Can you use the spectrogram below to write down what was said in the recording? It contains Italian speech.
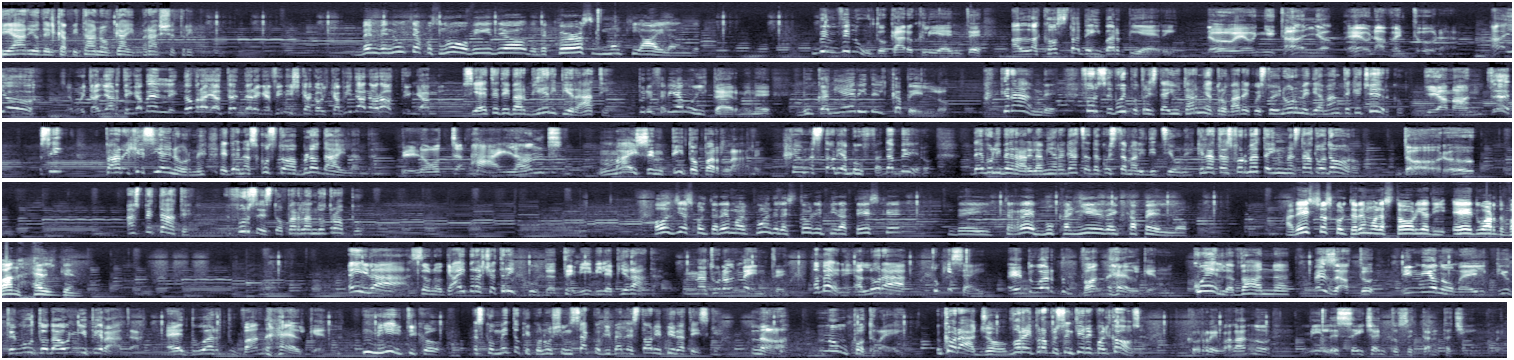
Diario del capitano Guy Brush Trip. Benvenuti a questo nuovo video di The Curse of Monkey Island. Benvenuto, caro cliente, alla costa dei barbieri. Dove ogni taglio è un'avventura. Aio, se vuoi tagliarti i capelli, dovrai attendere che finisca col capitano Rottingham. Siete dei barbieri pirati. Preferiamo il termine bucanieri del capello. Grande! Forse voi potreste aiutarmi a trovare questo enorme diamante che cerco. Diamante? Sì, pare che sia enorme ed è nascosto a Blood Island. Blood Island? Mai sentito parlare. È una storia buffa, davvero. Devo liberare la mia ragazza da questa maledizione che l'ha trasformata in una statua d'oro. D'oro? Aspettate, forse sto parlando troppo? Oggi ascolteremo alcune delle storie piratesche dei tre bucanieri del capello. Adesso ascolteremo la storia di Edward Van Helgen. Ehi là, sono Guybrush Tripwood, temibile pirata. Naturalmente. Va bene, allora tu chi sei? Edward Van Helgen. Quel Van... Esatto, il mio nome è il più temuto da ogni pirata. Edward Van Helgen. Mitico! Scommetto che conosci un sacco di belle storie piratesche. No, non potrei. Coraggio, vorrei proprio sentire qualcosa. Correva l'anno 1675.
